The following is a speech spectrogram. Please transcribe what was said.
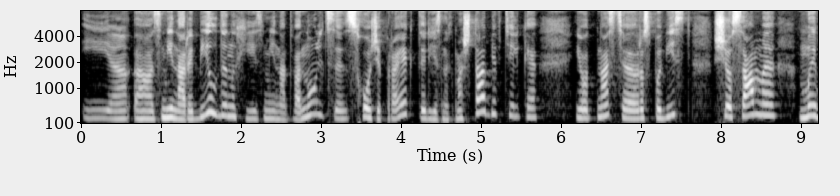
і е, е, зміна ребілдинг, і зміна 2.0. Це схожі проекти різних масштабів тільки. І от Настя розповість, що саме ми,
